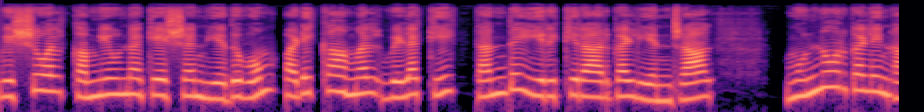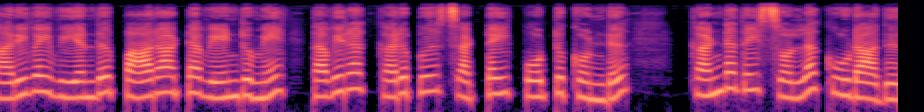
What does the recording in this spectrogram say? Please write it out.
விஷுவல் கம்யூனிகேஷன் எதுவும் படிக்காமல் விளக்கி தந்து இருக்கிறார்கள் என்றால் முன்னோர்களின் அறிவை வியந்து பாராட்ட வேண்டுமே தவிர கருப்பு சட்டை போட்டுக்கொண்டு கண்டதை சொல்லக்கூடாது.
